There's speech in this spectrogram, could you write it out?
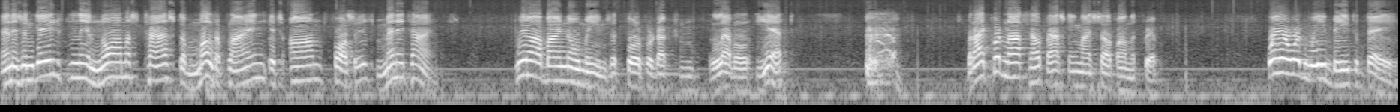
and is engaged in the enormous task of multiplying its armed forces many times. We are by no means at full production level yet, but I could not help asking myself on the trip, where would we be today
